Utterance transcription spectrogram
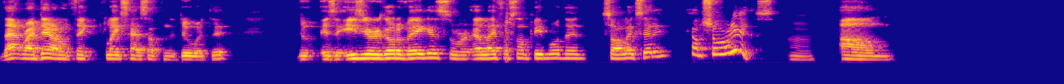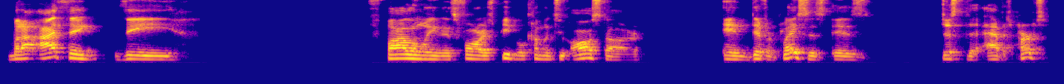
that right there, I don't think place has something to do with it. Do, is it easier to go to Vegas or LA for some people than Salt Lake City? I'm sure it is. Mm. Um, but I, I think the following as far as people coming to All Star in different places is just the average person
